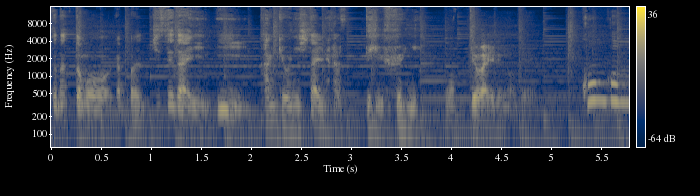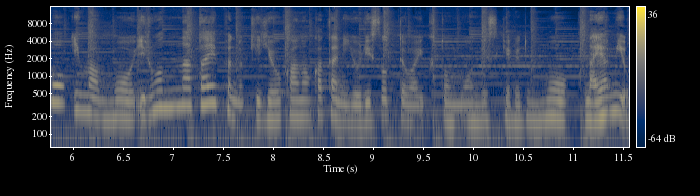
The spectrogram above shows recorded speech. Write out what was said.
少なくともやっぱり次世代いい環境にしたいなっていうふうに思ってはいるので。今後も今もいろんなタイプの起業家の方に寄り添ってはいくと思うんですけれども悩みを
